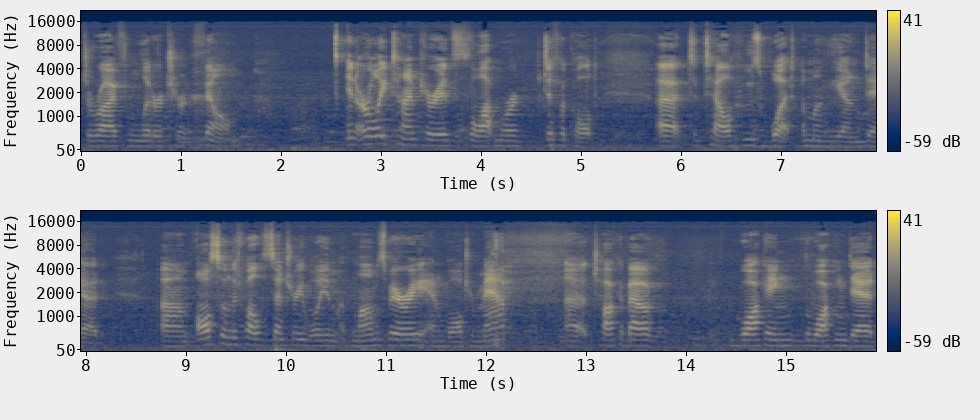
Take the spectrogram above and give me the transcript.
derived from literature and film. In early time periods, it's a lot more difficult uh, to tell who's what among the undead. Um, also in the 12th century, William of Malmesbury and Walter Map uh, talk about walking, the walking dead,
